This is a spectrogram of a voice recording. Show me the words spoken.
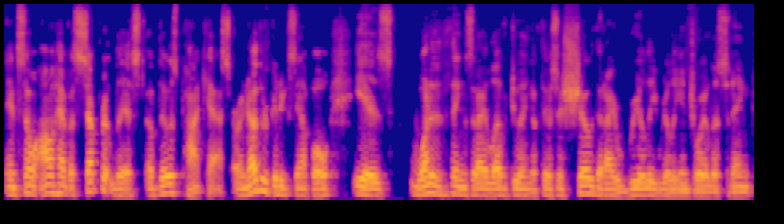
And so I'll have a separate list of those podcasts. Or another good example is one of the things that I love doing. If there's a show that I really, really enjoy listening,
